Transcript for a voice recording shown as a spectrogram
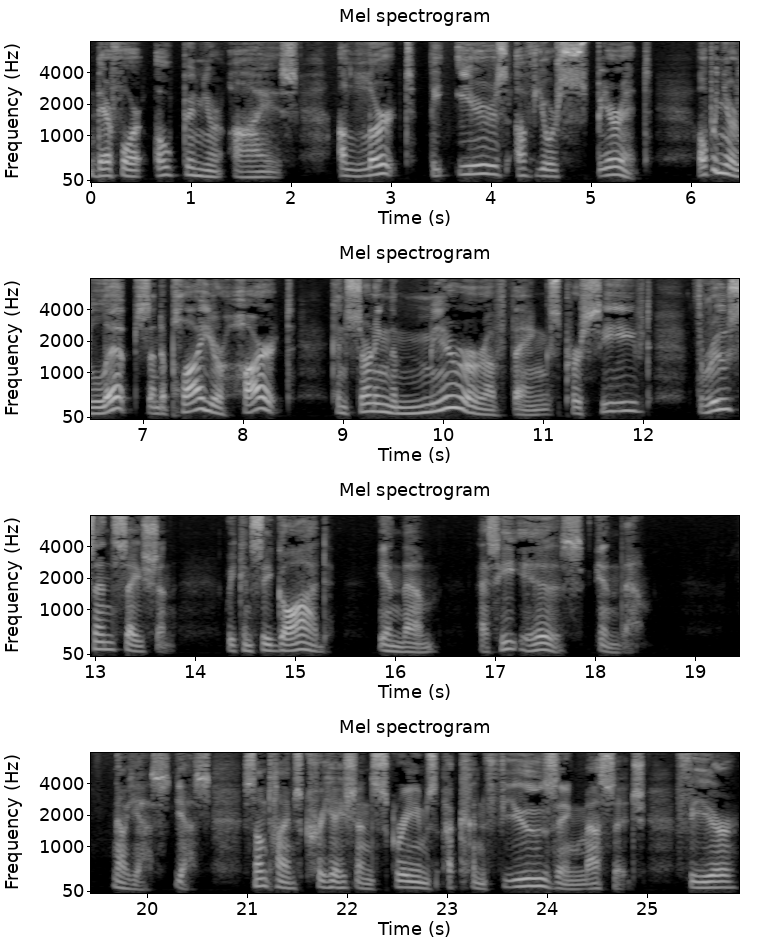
Therefore open your eyes, alert the ears of your spirit, open your lips and apply your heart concerning the mirror of things perceived through sensation. We can see God in them as He is in them. Now, yes, yes, sometimes creation screams a confusing message. Fear,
